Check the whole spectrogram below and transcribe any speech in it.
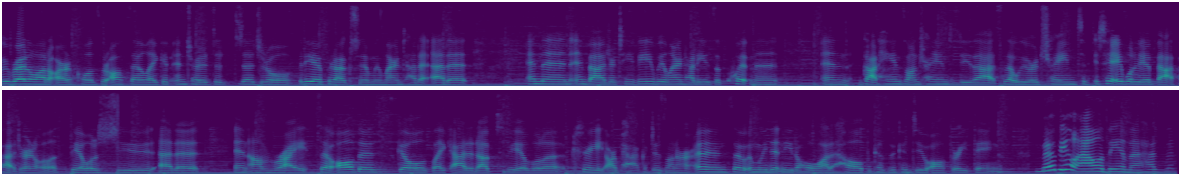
we read a lot of articles, but also like an intro to digital video production. We learned how to edit. And then in Badger TV, we learned how to use equipment and got hands-on training to do that so that we were trained to, to able to be a backpack journalist, be able to shoot, edit, and um, write. So all those skills like added up to be able to create our packages on our own. So and we didn't need a whole lot of help because we could do all three things. Mobile, Alabama has been.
